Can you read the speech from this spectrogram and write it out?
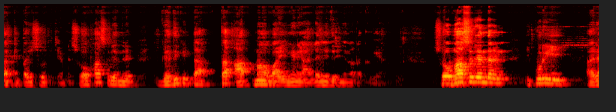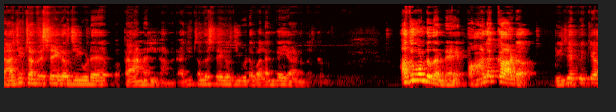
തട്ടി പരിശോധിക്കേണ്ടത്. ശോഭാ സുരേന്ദ്രൻ ഗതികിട്ടാത്ത ആത്മാവായി ഇങ്ങനെ അലഞ്ഞു തിരിഞ്ഞു നടക്കുകയാണ്. ശോഭാ സുരേന്ദ്രൻ ഇക്കുറി രാജീവ് ചന്ദ്രശേഖർജിയുടെ പാനലിലാണ്. രാജീവ് ചന്ദ്രശേഖർജിയുടെ വലങ്കൈയാണ് നിൽക്കുന്നത്. അതുകൊണ്ട് തന്നെ പാലക്കാട് ബി ജെ പിക്ക്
